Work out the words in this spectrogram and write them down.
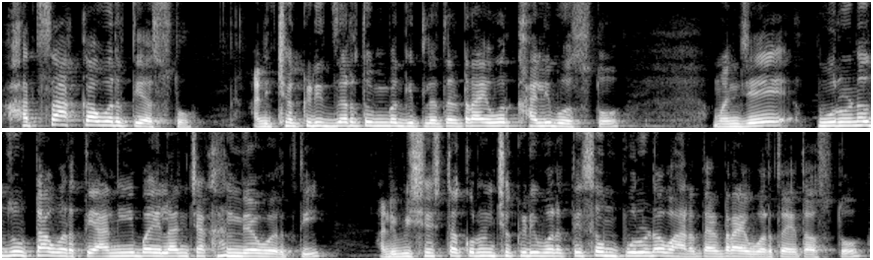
हा चाकावरती असतो. आणि छकडीत जर तुम्ही बघितलं तर ड्रायव्हर खाली बसतो. म्हणजे पूर्ण जुटावरती आणि बैलांच्या खांद्यावरती आणि विशेषतः करून छकडीवरती संपूर्ण भार त्या ड्रायव्हरचा येत असतो.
